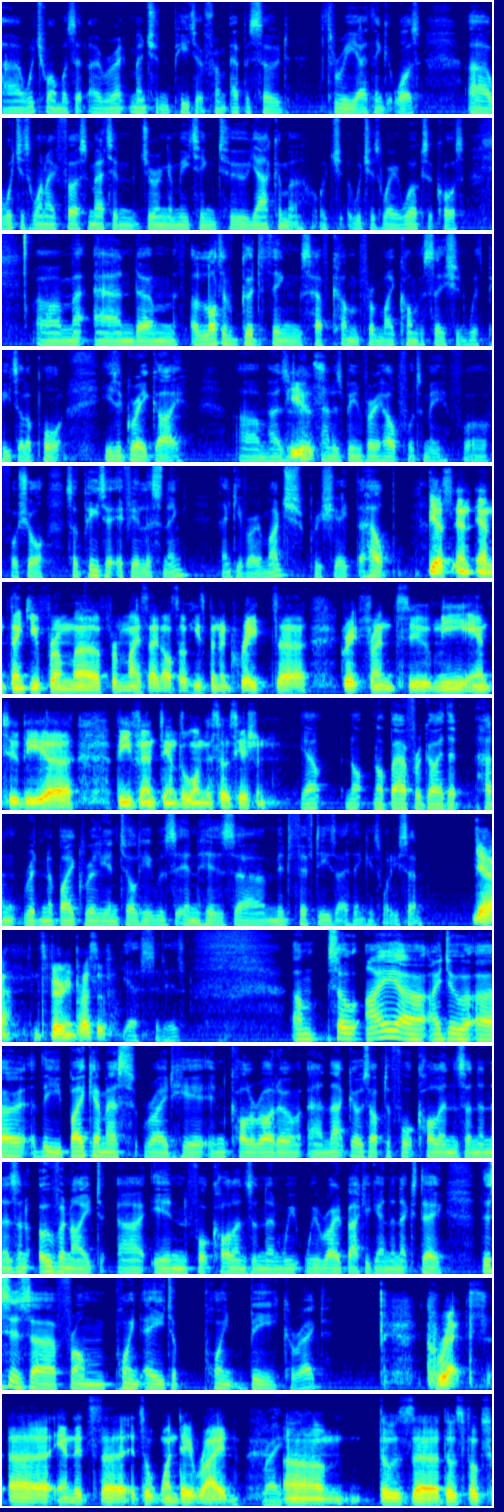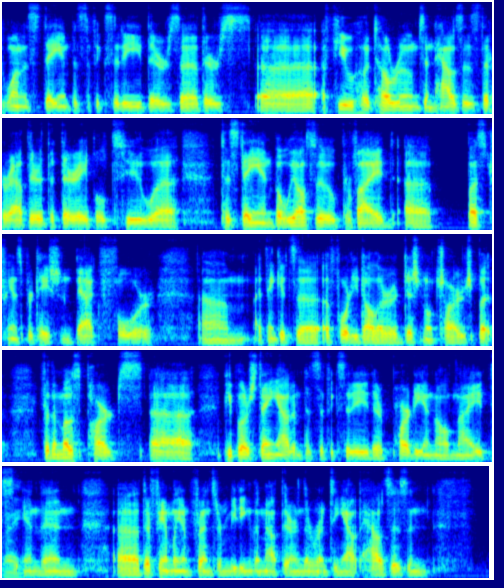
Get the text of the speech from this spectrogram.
uh, which one was it? I re- mentioned Peter from episode three, I think it was, uh, which is when I first met him during a meeting to Yakima, which which is where he works, of course. Um, and um, a lot of good things have come from my conversation with Peter Laporte. He's a great guy. Um, has he is. and has been very helpful to me for, for sure. So, Peter, if you're listening, thank you very much. Appreciate the help. Yes, and, and thank you from uh, from my side also. He's been a great uh, great friend to me and to the uh, the event and the Lung Association. Yeah, not not bad for a guy that hadn't ridden a bike really until he was in his uh, mid fifties. I think is what he said. Yeah, it's very impressive. Yes, it is. Um, so I uh, I do uh, the bike MS ride here in Colorado, and that goes up to Fort Collins, and then there's an overnight uh, in Fort Collins, and then we, we ride back again the next day. This is uh, from point A to point B, correct? Correct, uh, and it's uh, it's a one day ride. Right. Um, those uh, those folks who want to stay in Pacific City, there's uh, there's uh, a few hotel rooms and houses that are out there that they're able to uh, to stay in. But we also provide uh, bus transportation back for. Um, I think it's a, a, forty dollar additional charge, but for the most parts, uh, people are staying out in Pacific City. They're partying all night, right. and then their family and friends are meeting them out there, and they're renting out houses and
